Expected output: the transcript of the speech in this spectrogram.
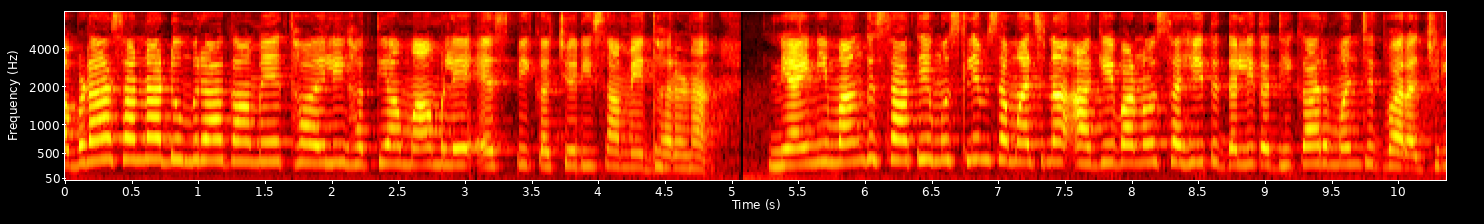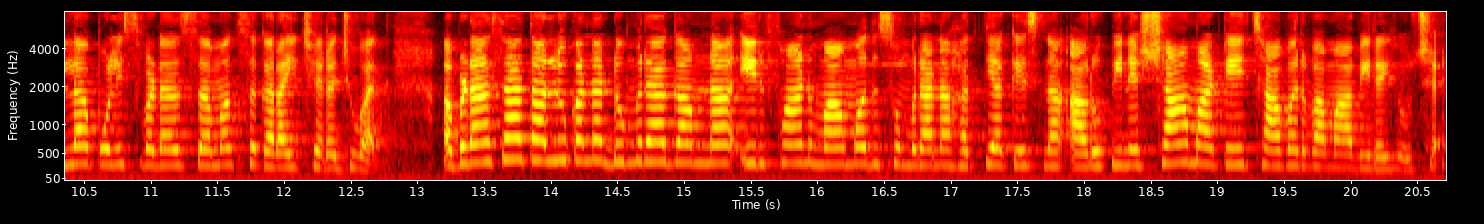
અબડાસાના ડુમરા ગામે થયેલી હત્યા મામલે એસપી કચેરી સામે ધરણા. ન્યાયની માંગ સાથે મુસ્લિમ સમાજના આગેવાનો સહિત દલિત અધિકાર મંચ દ્વારા જિલ્લા પોલીસ વડા સમક્ષ કરાઈ છે રજૂઆત. અબડાસા તાલુકાના ડુમરા ગામના ઇરફાન મામદ સુમરાના હત્યા કેસના આરોપીને શા માટે છાવરવામાં આવી રહ્યું છે?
